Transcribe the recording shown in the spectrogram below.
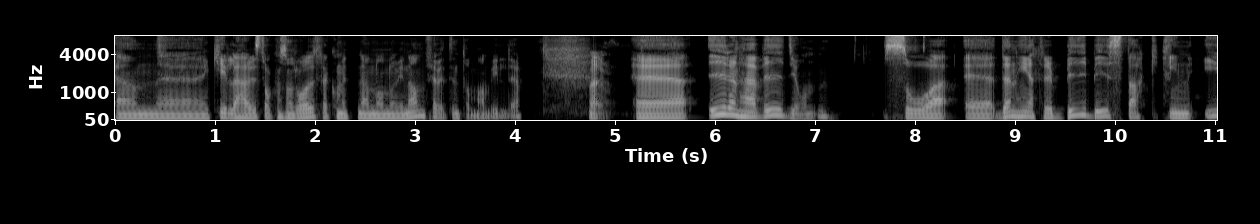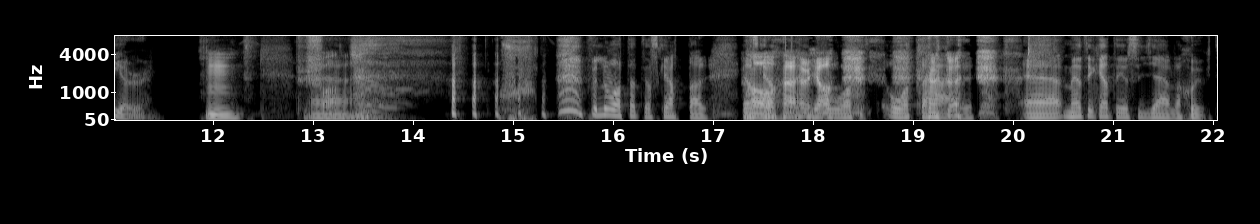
en eh, kille här i Stockholmsområdet. Jag kommer inte nämna honom vid namn för jag vet inte om han vill det. Eh, I den här videon så eh, den heter BB Stuck in Ear. Mm. Fy fan. Förlåt att jag skrattar. Jag Ja, skrattar ja. åt, åt det här. Eh, men jag tycker att det är så jävla sjukt.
